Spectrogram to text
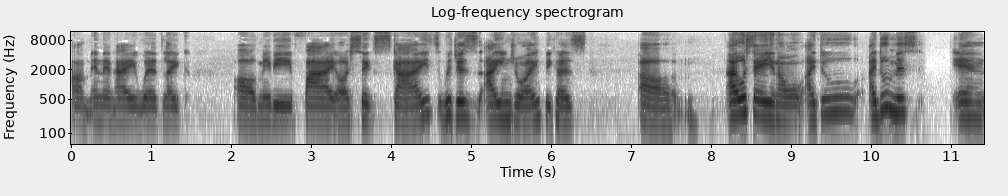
Um and then I with like uh maybe five or six guys, which is I enjoy because um I would say, you know, I do I do miss in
